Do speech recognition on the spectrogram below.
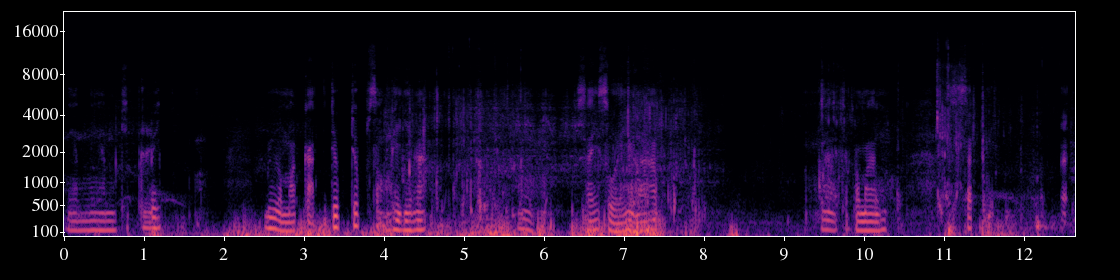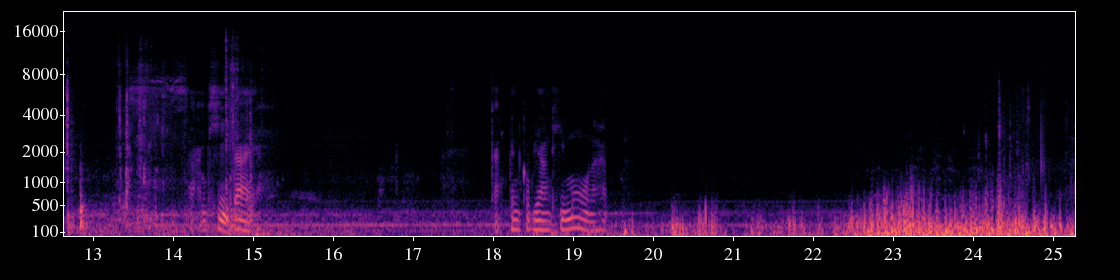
เนียนเนียนๆกริบกริบเบื่อมากัดจุ๊บจุ๊บสองทีนะอืมไซส์สวยอยู่นะครับ น่าจะประมาณ สักเอ่อสามขีดได้ กัดเป็นกบยางทีโม่นะครับโอ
